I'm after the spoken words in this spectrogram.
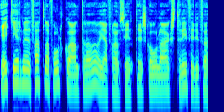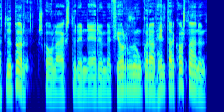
Ekki er með falla fólk og aldraða og jáfnframsýnt skólaakstri fyrir föllu börn. Skólaaksturinn er um fjörðungur af heildar kostnaðunum.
